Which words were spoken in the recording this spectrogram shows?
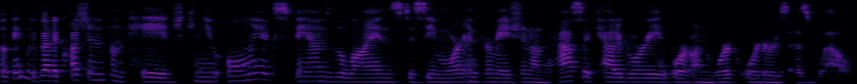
Okay, we've got a question from Paige. Can you only expand the lines to see more information on the asset category or on work orders as well?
